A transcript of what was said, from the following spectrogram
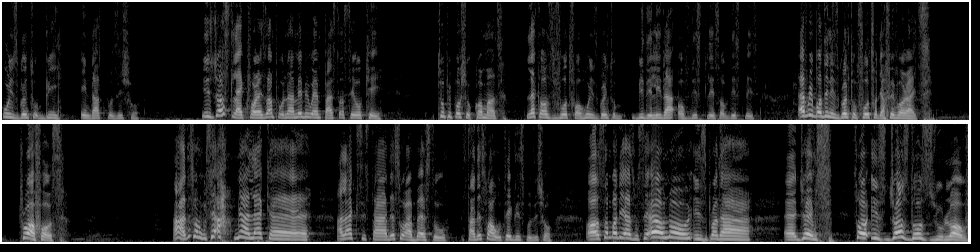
who is going to be in that position. It's just like, for example, now maybe when pastors say, okay, two people should come out, let us vote for who is going to be the leader of this place, of this place. Everybody is going to vote for their favorites. True or false? Ah, this one we say, ah, me, I like, uh, I like Sister Adesowa best, so Sister Adesowa will take this position. Or somebody else will say, oh no, it's Brother uh, James. So it's just those you love,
